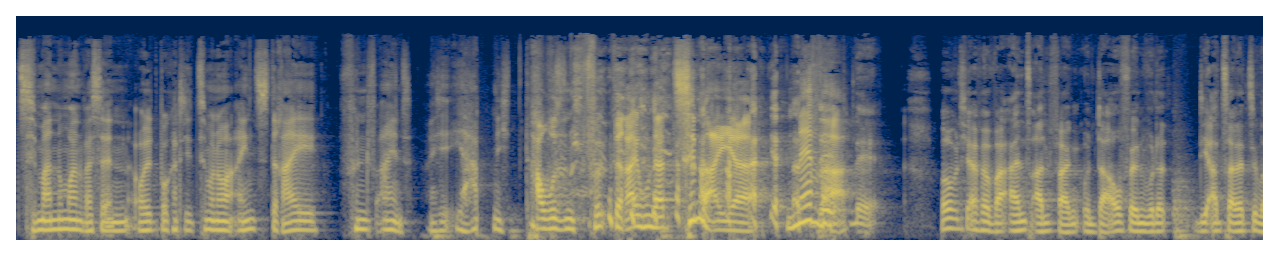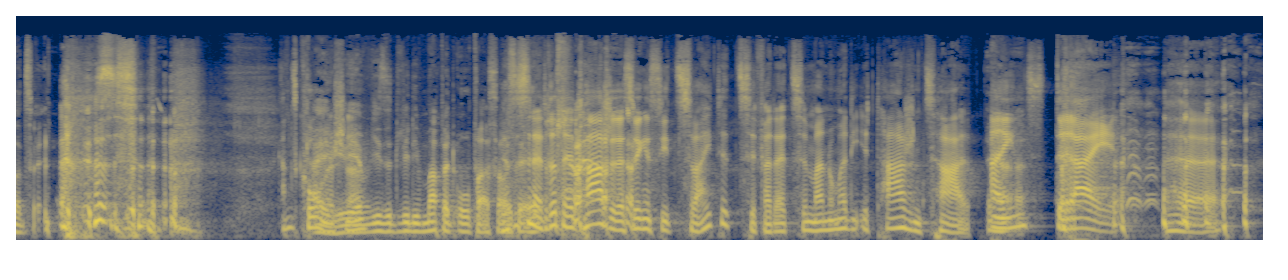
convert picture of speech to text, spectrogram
Zimmernummern, weißt du, in Oldburg hat die Zimmernummer 1351. Ihr- Ihr habt nicht 1300 Zimmer hier. Never. Nee. Warum nicht einfach bei eins anfangen und da aufhören, wo die Anzahl der Zimmer zu Ende ist ganz komisch, Ey, ne? Wir sind wie die Muppet-Opas heute. Das ist in der dritten Etage, deswegen ist die zweite Ziffer der Zimmernummer die Etagenzahl. Eins, drei. Äh,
